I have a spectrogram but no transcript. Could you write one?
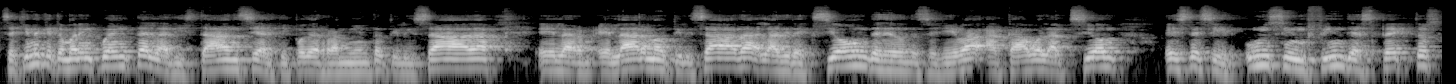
se tiene que tomar en cuenta la distancia, el tipo de herramienta utilizada, el, arma utilizada, la dirección desde donde se lleva a cabo la acción, es decir, un sinfín de aspectos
